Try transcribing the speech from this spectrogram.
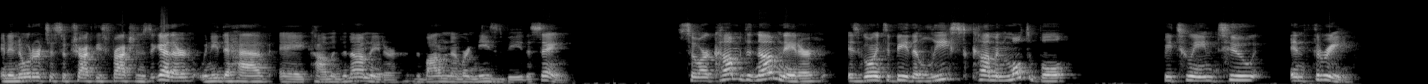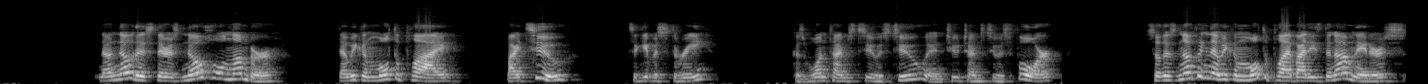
And in order to subtract these fractions together, we need to have a common denominator. The bottom number needs to be the same. So our common denominator is going to be the least common multiple between 2 and 3. Now notice there is no whole number that we can multiply by 2 to give us 3, because 1 times 2 is 2, and 2 times 2 is 4. So there's nothing that we can multiply by these denominators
